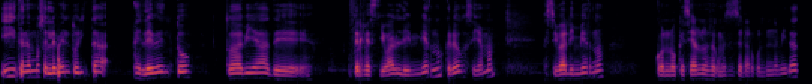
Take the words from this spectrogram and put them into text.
Y tenemos el evento ahorita, el evento todavía de del festival de invierno, creo que se llama. Festival de invierno, con lo que sean los recompensas del árbol de Navidad.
